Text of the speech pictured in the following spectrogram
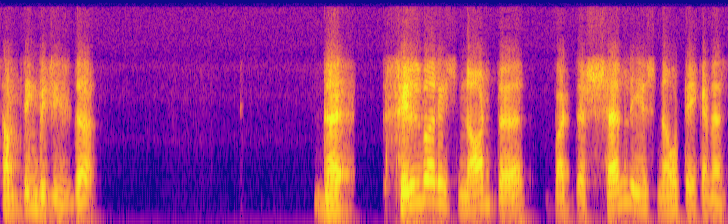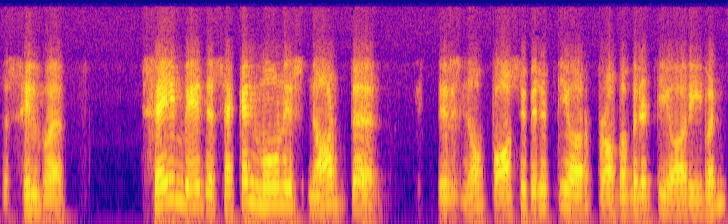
something which is there. The silver is not there but the shell is now taken as the silver. Same way the second moon is not there. There is no possibility or probability or even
